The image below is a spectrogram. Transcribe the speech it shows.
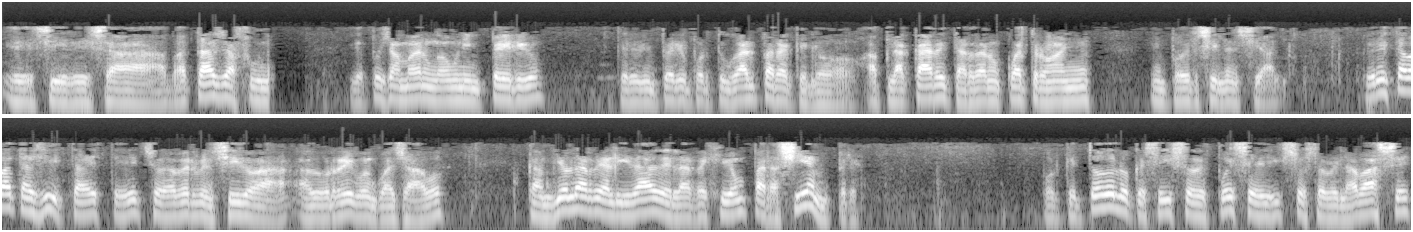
Es decir, esa batalla fue una... Después llamaron a un imperio, que era el Imperio Portugal, para que lo aplacara y tardaron cuatro años en poder silenciarlo. Pero esta batallita, este hecho de haber vencido a, a Dorrego en Guayabo, cambió la realidad de la región para siempre. Porque todo lo que se hizo después se hizo sobre la base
